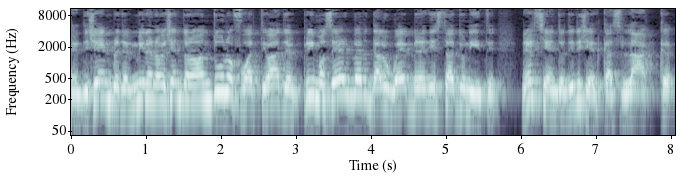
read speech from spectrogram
Nel dicembre del 1991 fu attivato il primo server dal web negli Stati Uniti, nel centro di ricerca Slack.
